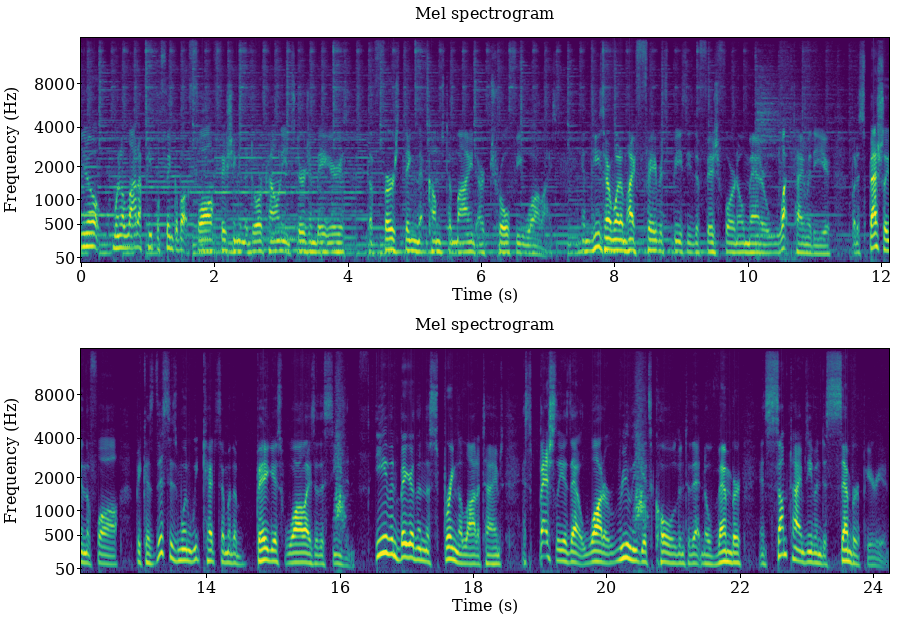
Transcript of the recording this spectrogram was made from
You know, when a lot of people think about fall fishing in the Door County and Sturgeon Bay areas, the first thing that comes to mind are trophy walleyes. And these are one of my favorite species to fish for no matter what time of the year, but especially in the fall, because this is when we catch some of the biggest walleyes of the season. Even bigger than the spring a lot of times, especially as that water really gets cold into that November and sometimes even December period.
